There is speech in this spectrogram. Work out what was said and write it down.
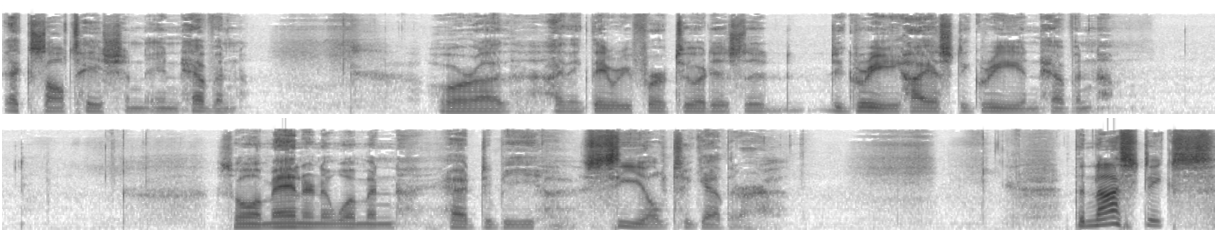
exaltation in heaven. Or uh, I think they refer to it as the degree, highest degree in heaven. So a man and a woman had to be sealed together. The Gnostics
